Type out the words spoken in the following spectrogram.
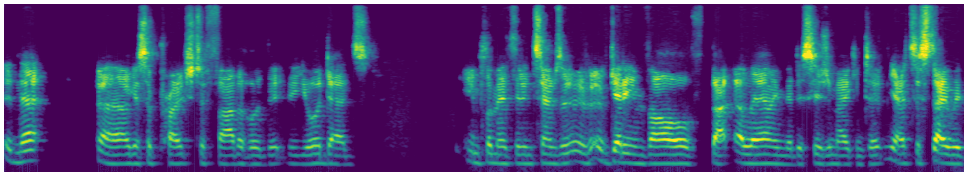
In that, uh, I guess, approach to fatherhood that, that your dad's implemented in terms of, of, getting involved, but allowing the decision making to, you know, to stay with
